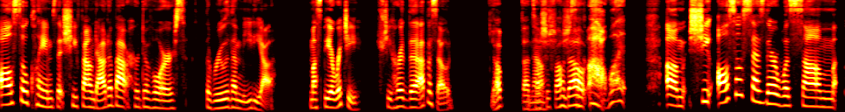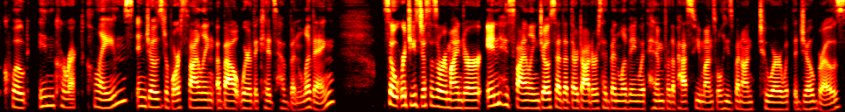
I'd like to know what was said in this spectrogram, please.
also claims that she found out about her divorce through the media. Must be a Richie. She heard the episode. Yep. That's Now how she found out. Like, oh, what? Um, she also says there was some quote incorrect claims in Joe's divorce filing about where the kids have been living. So Richie's just as a reminder, in his filing, Joe said that their daughters had been living with him for the past few months while he's been on tour with the Jo Bros.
